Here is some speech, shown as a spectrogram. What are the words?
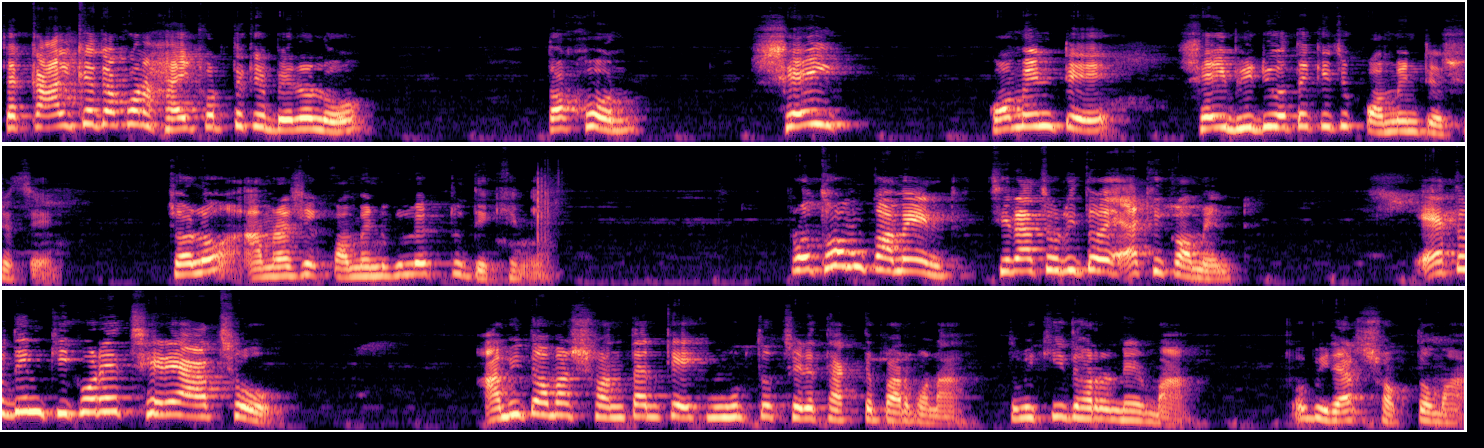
তা কালকে যখন হাইকোর্ট থেকে বেরোলো, তখন সেই কমেন্টে, সেই ভিডিওতে কিছু কমেন্ট এসেছে। চলো আমরা সেই কমেন্টগুলো একটু দেখে নিই। প্রথম কমেন্ট, চিরাচরিত একই কমেন্ট। এতদিন কি করে ছেড়ে আছো? আমি তো আমার সন্তানকে এক মুহূর্ত ছেড়ে থাকতে পারব না। তুমি কি ধরনের মা? ও বিরাট শক্ত মা।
